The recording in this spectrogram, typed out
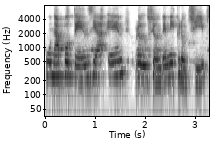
una potencia en producción de microchips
